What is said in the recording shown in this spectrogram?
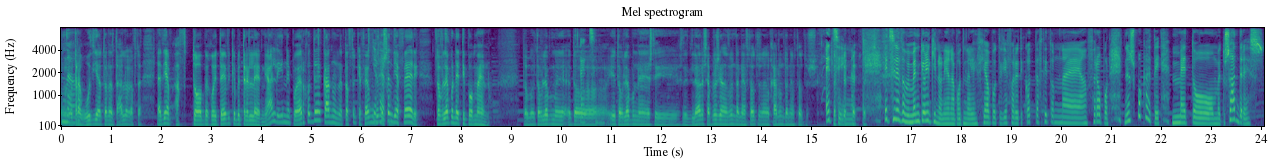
ναι. τραγούδια, το ένα το άλλο. Αυτά. Δηλαδή αυτό με εγωιτεύει και με τρελαίνει. Άλλοι είναι που έρχονται, κάνουν το αυτό και φεύγουν και, και δεν τους ενδιαφέρει. Το βλέπουν τυπωμένο. Το, το βλέπουμε, το, ή το βλέπουν στη, στη τηλεόραση απλώς για να δουν τον εαυτό τους, να χαρούν τον εαυτό τους. Έτσι είναι. Έτσι είναι δομημένη και όλη η κοινωνία, να πω την αλήθεια, από τη διαφορετικότητα αυτή των ε, ανθρώπων. Να σου πω κάτι. Με, το, με τους άντρες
